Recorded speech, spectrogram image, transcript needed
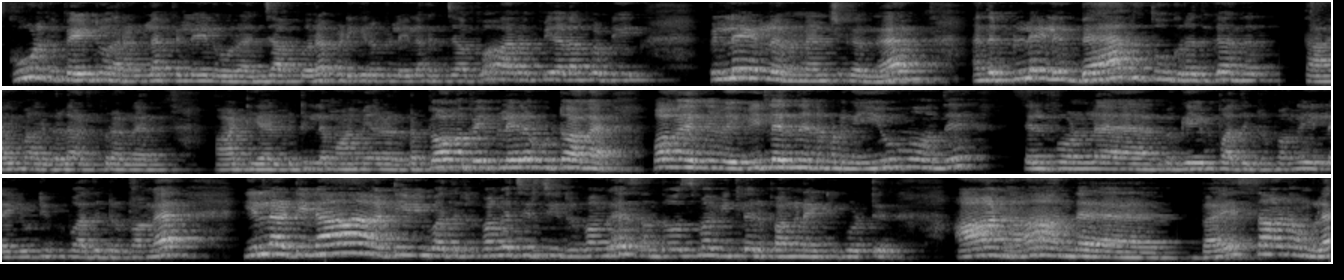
ஸ்கூலுக்கு போயிட்டு வராங்களா பிள்ளைகள் ஒரு அஞ்சாப்பு வர படிக்கிற பிள்ளைகள் அஞ்சாப்போ அரப்பி அளப்பு அப்படி பிள்ளைகள் நினச்சிக்கோங்க. அந்த பிள்ளைகள் பேக் தூக்குறதுக்கு அந்த தாய்மார்களை அனுப்புகிறாங்க பாட்டியாக இருக்கட்டும் இல்லை மாமியாராக இருக்கட்டும் போங்க போய் பிள்ளைகளை கூட்டுவாங்க போங்க எங்கள் வீட்டில் இருந்து என்ன பண்ணுங்க இவங்க வந்து செல்ஃபோனில் இப்போ கேம் பார்த்துட்டு இருப்பாங்க இல்லை யூடியூப் பார்த்துட்டு இருப்பாங்க இல்லாட்டினா டிவி பார்த்துட்டு இருப்பாங்க சிரிச்சிட்டு இருப்பாங்க சந்தோஷமாக வீட்டில் இருப்பாங்க நைட்டி போட்டு. ஆனால் அந்த வயசானவங்கள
